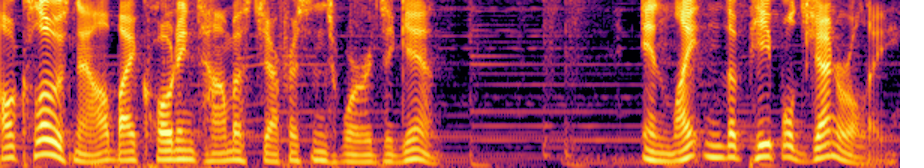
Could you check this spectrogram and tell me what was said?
I'll close now by quoting Thomas Jefferson's words again Enlighten the people generally,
